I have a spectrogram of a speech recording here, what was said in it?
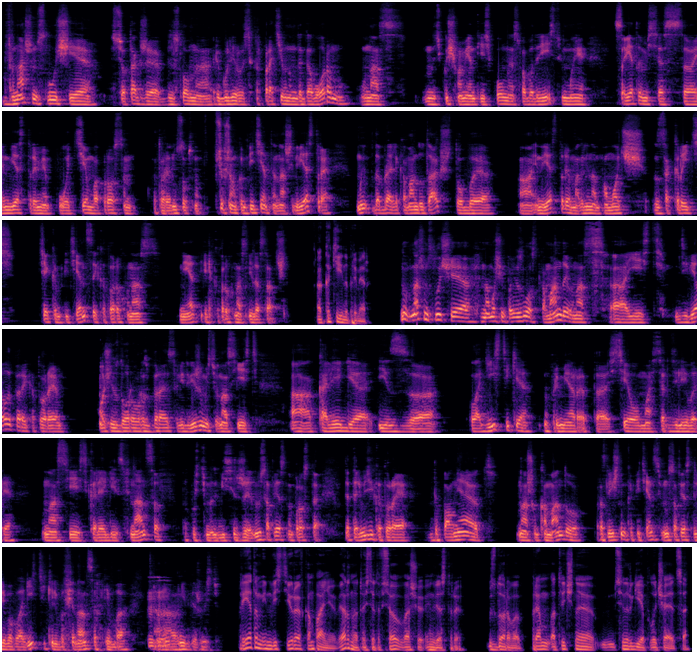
В нашем случае все так же, безусловно, регулируется корпоративным договором. У нас на текущий момент есть полная свобода действий. Мы советуемся с инвесторами по тем вопросам, которые, ну, собственно, в чем компетентны наши инвесторы. Мы подобрали команду так, чтобы а, инвесторы могли нам помочь закрыть те компетенции, которых у нас нет или которых у нас недостаточно. А какие, например? Ну, в нашем случае нам очень повезло с командой. У нас а, есть девелоперы, которые очень здорово разбираются в недвижимости. У нас есть а, коллеги из а, логистики, например, это SEO Master Delivery. У нас есть коллеги из финансов, допустим, из BCG. Ну и, соответственно, просто это люди, которые дополняют нашу команду различными компетенциями, ну, соответственно, либо в логистике, либо в финансах, либо uh-huh. а, в недвижимости. При этом инвестируя в компанию, верно? То есть это все ваши инвесторы. Здорово. Прям отличная синергия получается.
